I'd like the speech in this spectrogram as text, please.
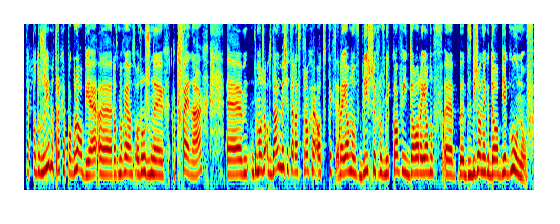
Tak podróżujemy trochę po globie, e, rozmawiając o różnych akwenach. E, to może oddalmy się teraz trochę od tych rejonów bliższych równikowi do rejonów e, zbliżonych do biegunów,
